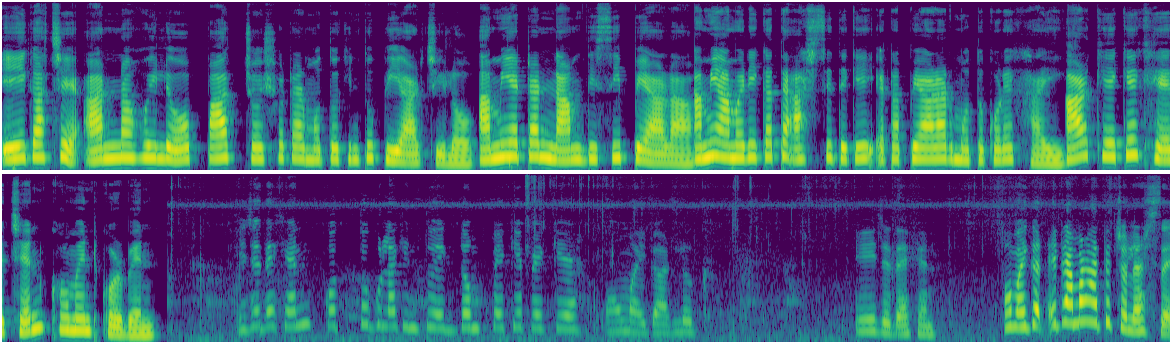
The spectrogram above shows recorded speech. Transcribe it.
এই গাছে আর না হইলেও পাঁচ, ছয়শটার মতো কিন্তু পেয়ার ছিল। আমি এটার নাম দিছি পেয়ারা। আমি আমেরিকাতে আসছি থেকে এটা পেয়ারার মতো করে খাই। আর কে কে খেয়েছেন কমেন্ট করবেন। এই যে দেখেন, কতগুলা কিন্তু একদম পেকে পেকে। ও মাই গড লুক এই যে দেখেন। ও মাই গড এটা আমার হাতে চলে আসছে।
